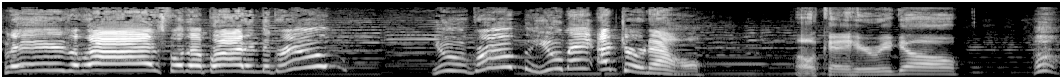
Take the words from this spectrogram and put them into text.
Please arise for the bride and the groom. You groom, you may enter now. Okay, here we go.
